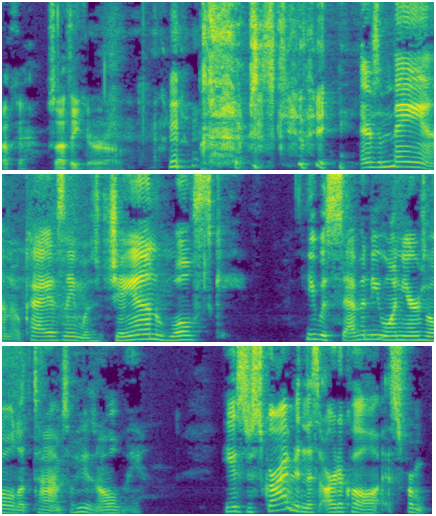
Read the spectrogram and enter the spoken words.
Okay, so I think you're wrong. I'm just kidding. There's a man, okay? His name was Jan Wolski. He was 71 years old at the time, so he was an old man. He was described in this article as from,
